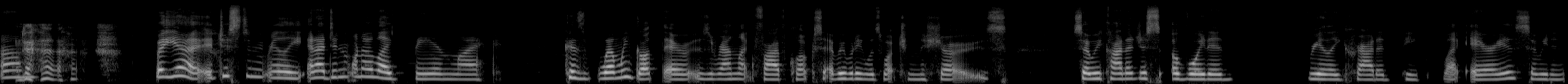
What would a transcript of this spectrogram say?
Um, But yeah, it just didn't really, and I didn't want to like be in like, because when we got there, it was around like five o'clock, so everybody was watching the shows, so we kind of just avoided really crowded people like areas, so we didn't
